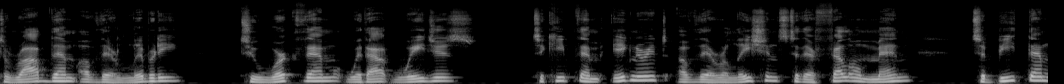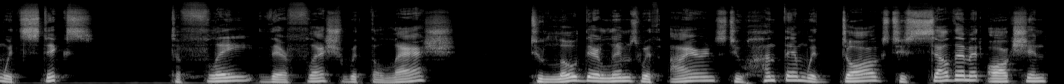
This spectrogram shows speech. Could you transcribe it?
to rob them of their liberty, to work them without wages, to keep them ignorant of their relations to their fellow men, to beat them with sticks, to flay their flesh with the lash, to load their limbs with irons, to hunt them with dogs, to sell them at auction,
